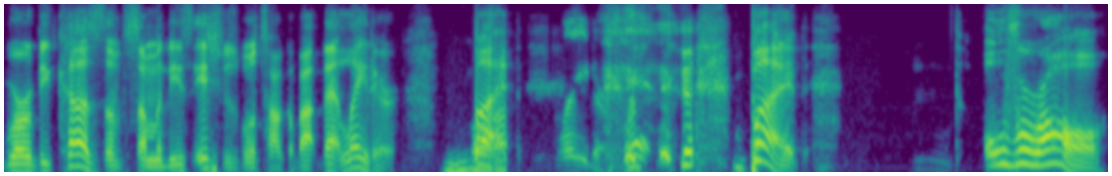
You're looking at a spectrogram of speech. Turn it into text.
were because of some of these issues. We'll talk about that later. But later, but overall,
